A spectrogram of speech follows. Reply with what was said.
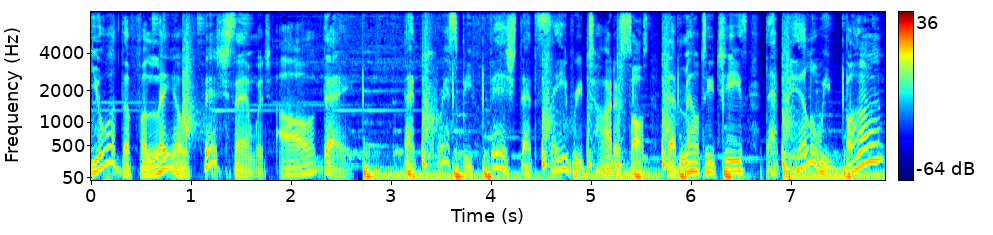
you're the filet fish Sandwich all day. That crispy fish, that savory tartar sauce, that melty cheese, that pillowy bun.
